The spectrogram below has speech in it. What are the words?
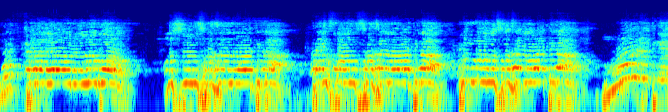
ఎక్కడ లేవు నెల్లూరులో. ముస్లిం శ్మశాన వాటిక క్రైస్తవ శ్మశాన వాటిక హిందువులు శ్మశాన వాటిక మూడింటికి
